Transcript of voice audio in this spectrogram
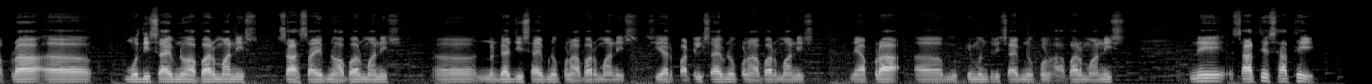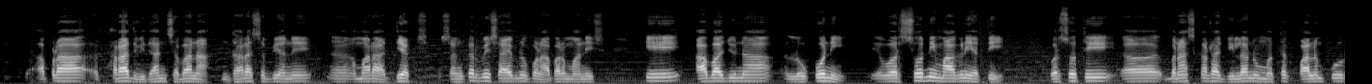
આપણા મોદી સાહેબનો આભાર માનીશ, શાહ સાહેબનો આભાર માનીશ. નડ્ડાજી સાહેબનો પણ આભાર માનીશ, સી આર પાટીલ સાહેબનો પણ આભાર માનીશ ને આપણા મુખ્યમંત્રી સાહેબનો પણ આભાર માનીશ. ને સાથે સાથે આપણા થરાદ વિધાનસભાના ધારાસભ્ય અને અમારા અધ્યક્ષ શંકરભાઈ સાહેબનો પણ આભાર માનીશ કે આ બાજુના લોકોની વર્ષોની માગણી હતી. વર્ષોથી બનાસકાંઠા જિલ્લાનું મથક પાલનપુર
